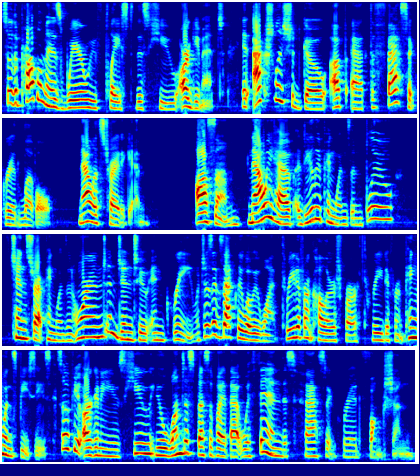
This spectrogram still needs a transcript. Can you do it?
So the problem is where we've placed this hue argument. It actually should go up at the facet grid level. Now let's try it again. Awesome! Now we have Adelie penguins in blue, chinstrap penguins in orange, and Gentoo in green, which is exactly what we want. Three different colors for our three different penguin species. So if you are going to use hue, you'll want to specify that within this facet grid function.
